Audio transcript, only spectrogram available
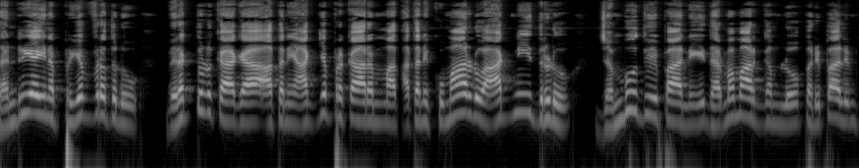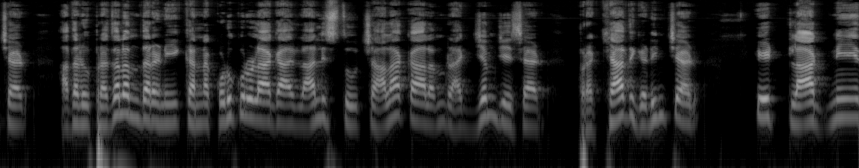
తండ్రి అయిన ప్రియవ్రతుడు విరక్తుడు కాగా అతని ఆజ్ఞ ప్రకారం అతని కుమారుడు ఆగ్నేయుద్రుడు జంబూద్వీపాన్ని ధర్మ మార్గంలో పరిపాలించాడు. అతడు ప్రజలందరినీ కన్న కొడుకులులాగా లాలిస్తూ చాలా కాలం రాజ్యం చేశాడు. ప్రఖ్యాతి గడించాడు. ఇట్లాగ్ని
